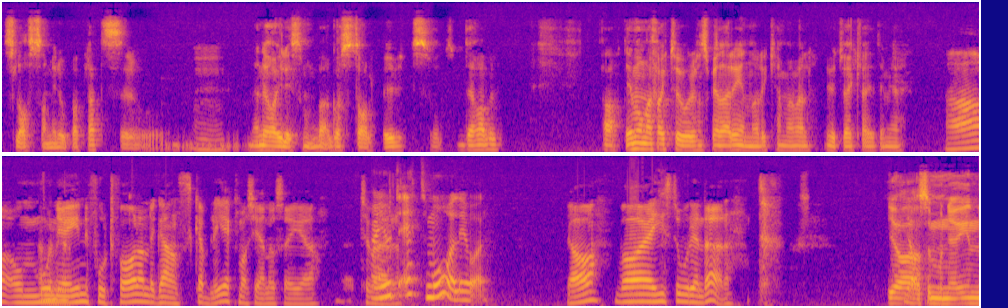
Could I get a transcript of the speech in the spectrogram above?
slåss om Europaplatser. Och, mm. Men det har ju liksom bara gått stolpe ut. Så det har väl, ja, det är många faktorer som spelar in och det kan man väl utveckla lite mer. Ja, och Muniain fortfarande ganska blek måste jag ändå säga. Tyvärr. Han har gjort ett mål i år. Ja, vad är historien där? Ja, ja. alltså Muniain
